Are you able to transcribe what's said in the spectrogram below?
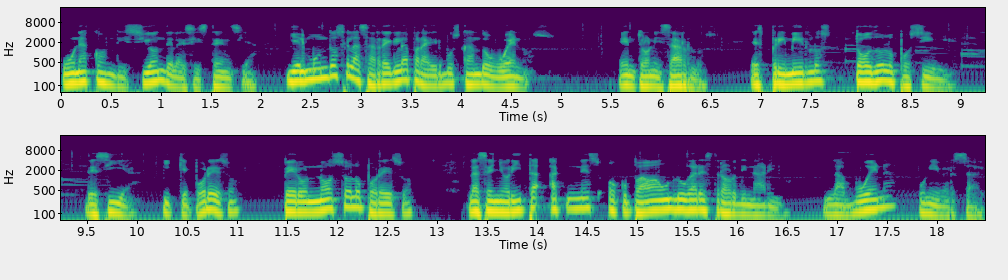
una condición de la existencia, y el mundo se las arregla para ir buscando buenos, entronizarlos, exprimirlos todo lo posible. Decía, y que por eso, pero no solo por eso, la señorita Agnes ocupaba un lugar extraordinario, la buena universal.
